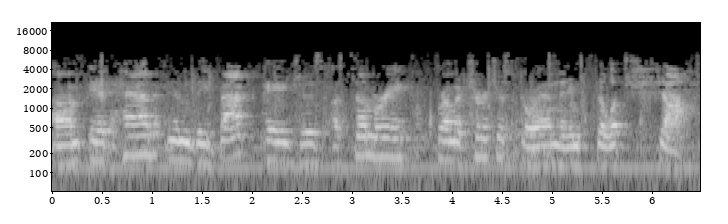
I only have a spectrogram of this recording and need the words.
Um, it had in the back pages a summary from a church historian named Philip Schaff.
